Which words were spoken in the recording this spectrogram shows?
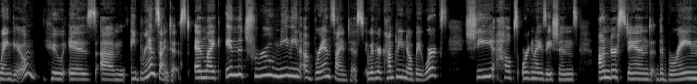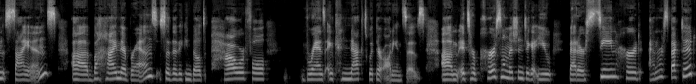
Nwangwu, who is um, a brand scientist. And like in the true meaning of brand scientist, with her company Nobe Works, she helps organizations understand the brain science uh, behind their brands so that they can build powerful brands and connect with their audiences. Um, it's her personal mission to get you better seen, heard, and respected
